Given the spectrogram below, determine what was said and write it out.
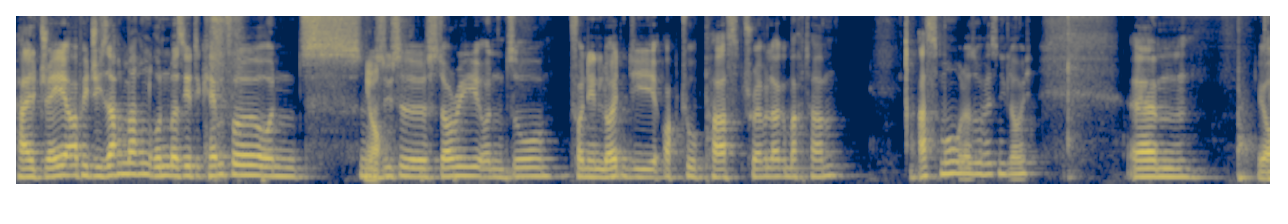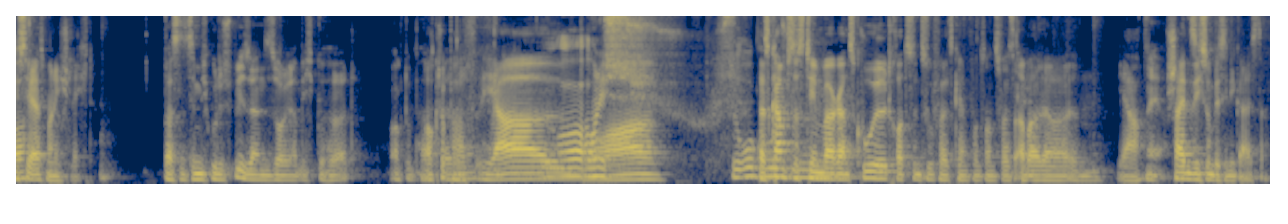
halt JRPG-Sachen machen, rundenbasierte Kämpfe und eine Ja. süße Story und so von den Leuten, die Octopath Traveler gemacht haben. Asmo oder so heißen die, glaube ich. Ähm, ja. Ist ja erstmal nicht schlecht. Was ein ziemlich gutes Spiel sein soll, habe ich gehört. Octopath. Octopath, ja. Oh, auch nicht boah. so Das gut. Kampfsystem war ganz cool, trotzdem Zufallskämpfe und sonst was, aber da, ähm, ja, Naja. scheiden sich so ein bisschen die Geister.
